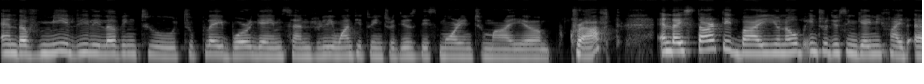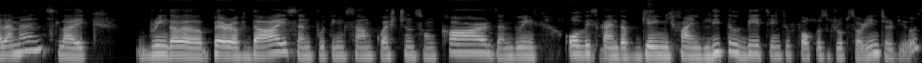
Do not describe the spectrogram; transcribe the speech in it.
and of me really loving to to play board games and really wanted to introduce this more into my um, craft. And I started by, you know, introducing gamified elements like bring a pair of dice and putting some questions on cards and doing all this kind of gamifying little bits into focus groups or interviews.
